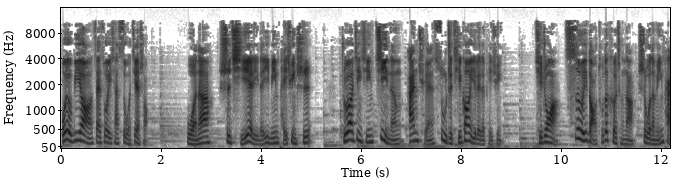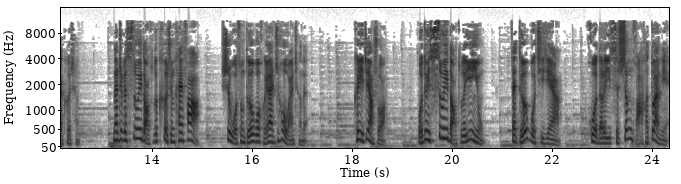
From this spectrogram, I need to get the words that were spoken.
我有必要再做一下自我介绍。我呢是企业里的一名培训师，主要进行技能、安全、素质提高一类的培训。其中啊，思维导图的课程呢是我的名牌课程。那这个思维导图的课程开发啊，是我从德国回来之后完成的。可以这样说，我对思维导图的应用，在德国期间啊。获得了一次升华和锻炼，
